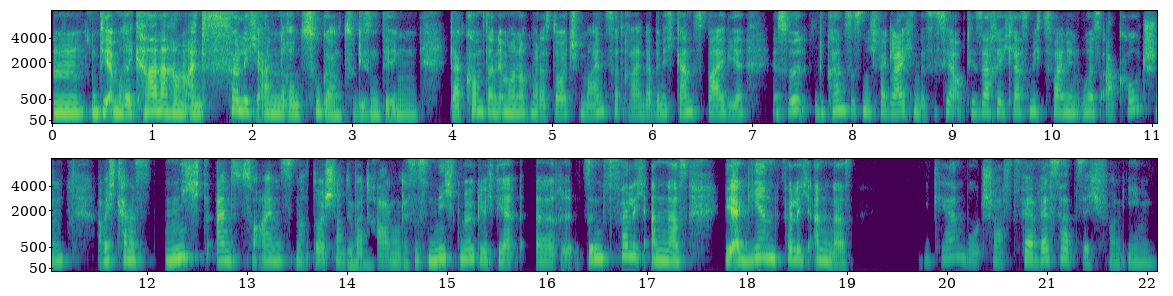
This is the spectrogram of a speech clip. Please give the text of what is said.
Mm, und die Amerikaner haben einen völlig anderen Zugang zu diesen Dingen. Da kommt dann immer noch mal das deutsche Mindset rein. Da bin ich ganz bei dir. Es wird, du kannst es nicht vergleichen. Das ist ja auch die Sache. Ich lasse mich zwar in den USA coachen, aber ich kann es nicht eins zu eins nach Deutschland mhm. übertragen. Das ist nicht möglich. Wir äh, sind völlig anders. Wir agieren völlig anders. Die Kernbotschaft verwässert sich von ihm.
